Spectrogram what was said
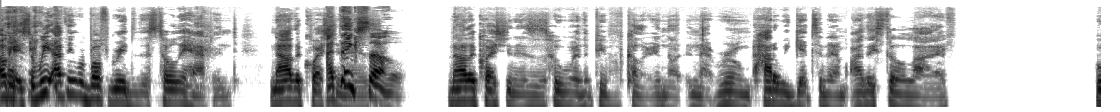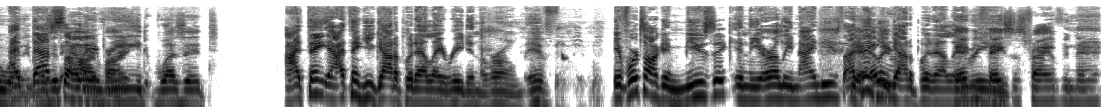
Okay, so we I think we're both agreed that this totally happened. Now the question I think is, so. Now the question is, is who were the people of color in the in that room? How do we get to them? Are they still alive? Who were they? that's was it the L.A. hard part. Reid? Was it I think I think you got to put L.A. Reid in the room. If if we're talking music in the early '90s, I Yeah, think LA you got to put L.A. Reid. Babyface was probably up in there?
